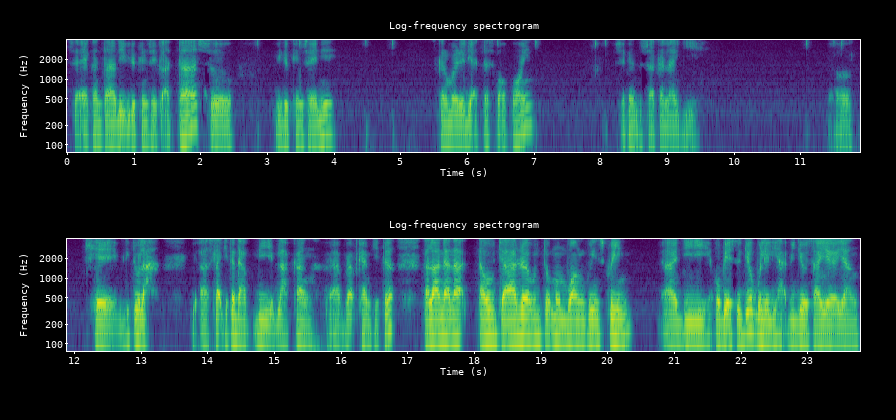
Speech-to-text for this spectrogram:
saya akan tarik video cam saya ke atas. So video cam saya ni sekarang berada di atas powerpoint. Saya akan besarkan lagi. Ok begitulah. Uh, slide kita dah di belakang uh, webcam kita. Kalau anda nak tahu cara untuk membuang green screen uh, di OBS Studio boleh lihat video saya yang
